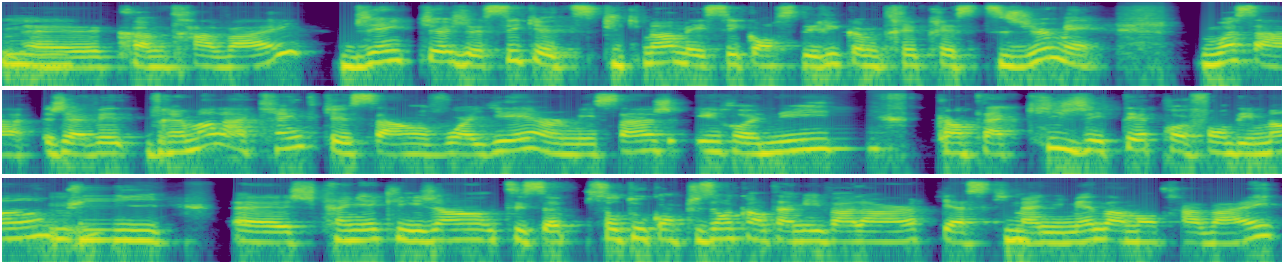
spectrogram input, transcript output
euh, comme travail, bien que je sais que typiquement, mais ben, c'est considéré comme très prestigieux, mais moi, ça, j'avais vraiment la crainte que ça envoyait un message erroné quant à qui j'étais profondément. Mm. Puis, euh, je craignais que les gens, surtout aux conclusions quant à mes valeurs, puis à ce qui mm. m'animait dans mon travail.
